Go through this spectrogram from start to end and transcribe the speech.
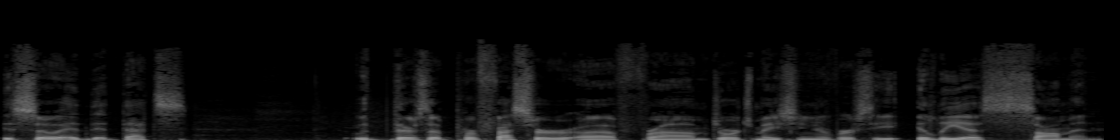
it- so it, that's there's a professor uh, from George Mason University, Ilya Somin,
